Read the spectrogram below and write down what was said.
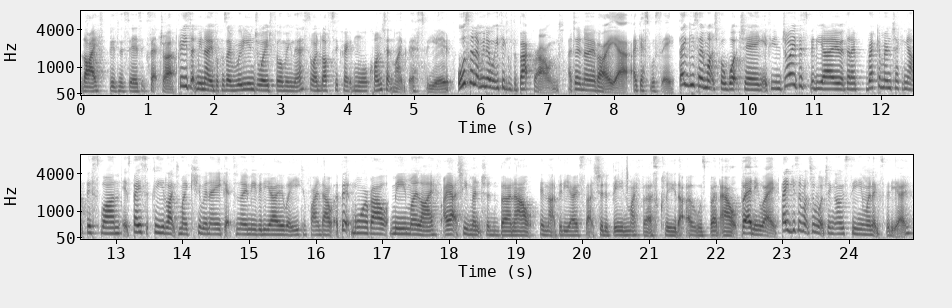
life, businesses, etc. Please let me know because I really enjoyed filming this, so I'd love to create more content like this for you. Also, let me know what you think of the background. I don't know about it yet. I guess we'll see. Thank you so much for watching. If you enjoyed this video, then I recommend checking out this one. It's basically like my Q&A get to know me video where you can find out a bit more about me and my life. I actually mentioned burnout in that video, so that should have been my first clue that I was burnt out. But anyway, thank you so much for watching. I will see you in my next video.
